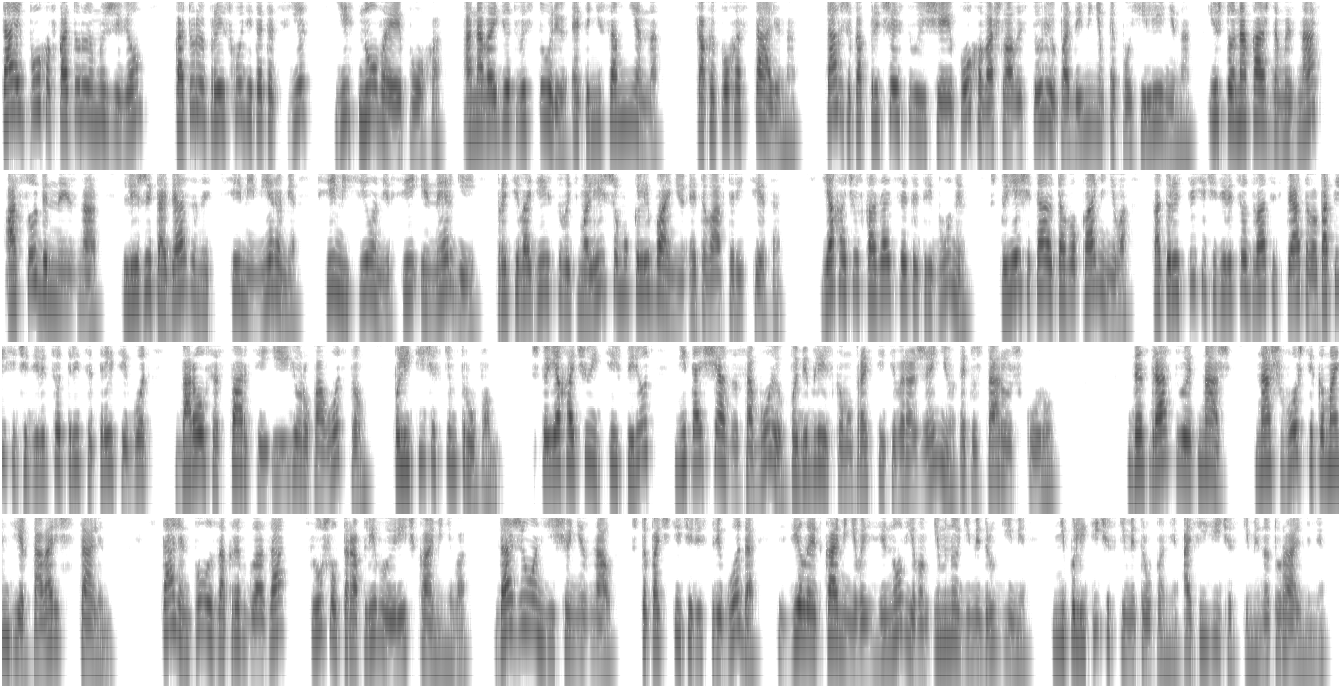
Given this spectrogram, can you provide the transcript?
Та эпоха, в которую мы живем, в которую происходит этот съезд, есть новая эпоха. Она войдет в историю, это несомненно, как эпоха Сталина. Так же, как предшествующая эпоха вошла в историю под именем эпохи Ленина. И что на каждом из нас, особенно из нас, лежит обязанность всеми мерами, всеми силами, всей энергией противодействовать малейшему колебанию этого авторитета. Я хочу сказать с этой трибуны, что я считаю того Каменева, который с 1925 по 1933 год боролся с партией и ее руководством, политическим трупом, что я хочу идти вперед, не таща за собою, по библейскому, простите выражению, эту старую шкуру. Да здравствует наш, наш вождь и командир, товарищ Сталин. Сталин, полузакрыв глаза, слушал торопливую речь Каменева. Даже он еще не знал, что почти через три года сделает Каменева с Зиновьевым и многими другими не политическими трупами, а физическими, натуральными.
